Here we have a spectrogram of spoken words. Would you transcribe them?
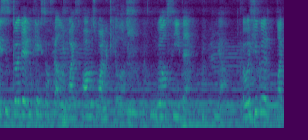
this is good in case our felon white farmers want to kill us. We'll see them. Yeah. I wish you could like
